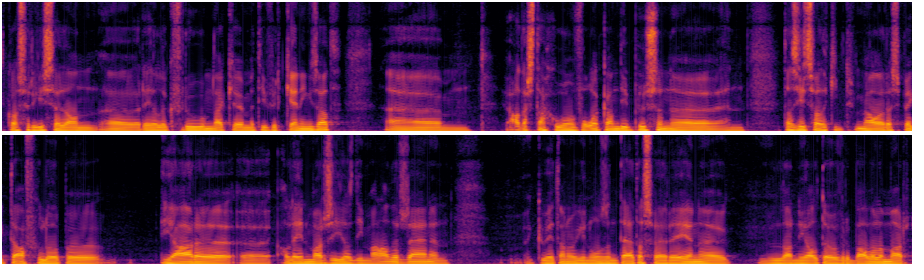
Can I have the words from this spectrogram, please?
ik was er gisteren dan eh, redelijk vroeg, omdat ik met die verkenning zat. Ehm, ja, daar staat gewoon volk aan die bussen. eh, en dat is iets wat ik met alle respect de afgelopen jaren eh, alleen maar zie als die mannen er zijn. En ik weet dat nog in onze tijd als wij rijden, eh, ik wil daar niet altijd over babbelen, maar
